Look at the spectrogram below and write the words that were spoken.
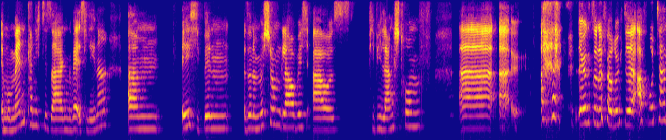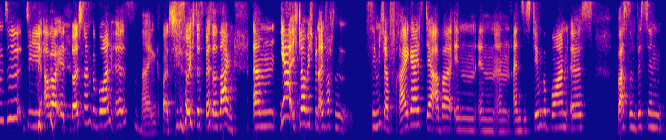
Im Moment kann ich dir sagen, wer ist Lena? Ähm, ich bin so eine Mischung, glaube ich, aus Pipi Langstrumpf, äh, äh, irgend so eine verrückte Afro-Tante, die aber in Deutschland geboren ist. Nein, Quatsch, wie soll ich das besser sagen? Ähm, ja, ich glaube, ich bin einfach ein ziemlicher Freigeist, der aber in, in, in ein System geboren ist, was so ein bisschen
